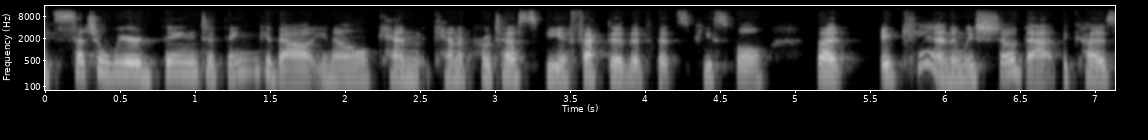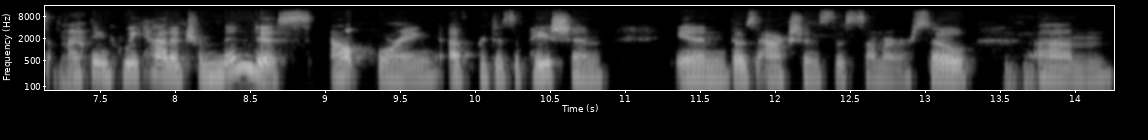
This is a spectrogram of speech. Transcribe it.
it's such a weird thing to think about, you know, can can a protest be effective if it's peaceful? But it can, and we showed that because yeah. I think we had a tremendous outpouring of participation in those actions this summer. So mm-hmm. um,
